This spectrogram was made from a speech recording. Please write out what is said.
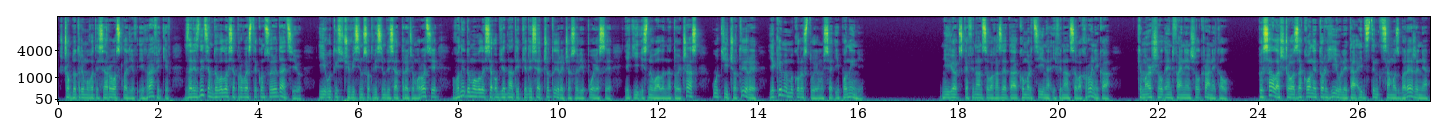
Щоб дотримуватися розкладів і графіків, залізницям довелося провести консолідацію, і у 1883 році вони домовилися об'єднати 54 часові пояси, які існували на той час, у ті чотири, якими ми користуємося і понині. Нью-Йоркська фінансова газета Комерційна і фінансова хроніка Commercial and Financial Chronicle писала, що закони торгівлі та інстинкт самозбереження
